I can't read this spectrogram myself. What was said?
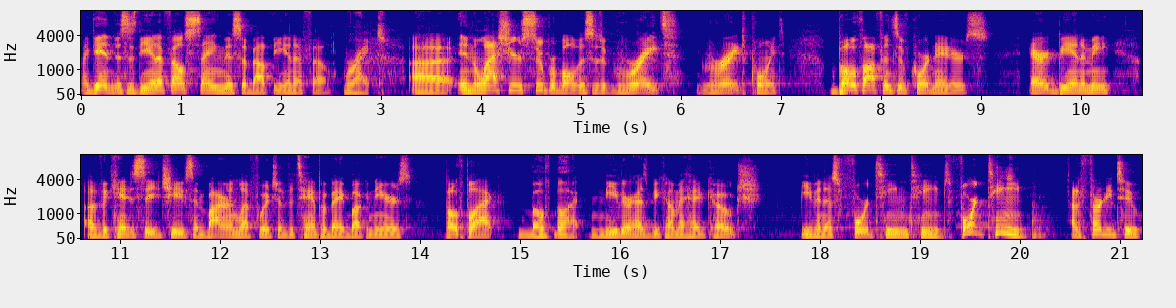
again, this is the NFL saying this about the NFL. Right. Uh, in last year's Super Bowl, this is a great, great point. Both offensive coordinators, Eric Bieniemy of the Kansas City Chiefs and Byron Leftwich of the Tampa Bay Buccaneers, both black, Both black. neither has become a head coach, even as 14 teams, 14 out of 32,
